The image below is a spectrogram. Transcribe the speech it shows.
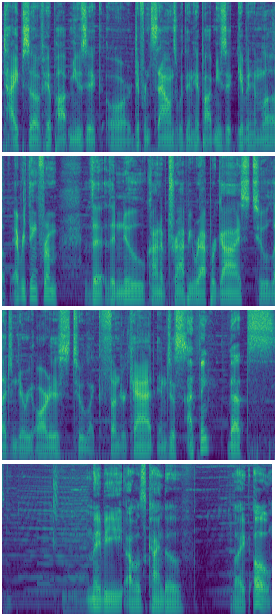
types of hip hop music or different sounds within hip hop music giving him love. Everything from the the new kind of trappy rapper guys to legendary artists to like Thundercat and just I think that's maybe I was kind of like, oh,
